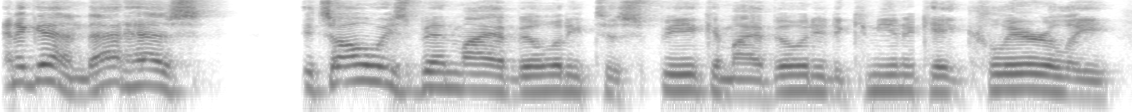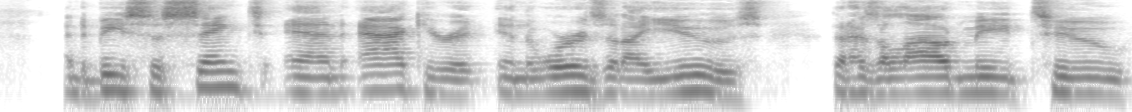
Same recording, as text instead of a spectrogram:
And again, that has it's always been my ability to speak and my ability to communicate clearly and to be succinct and accurate in the words that I use that has allowed me to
